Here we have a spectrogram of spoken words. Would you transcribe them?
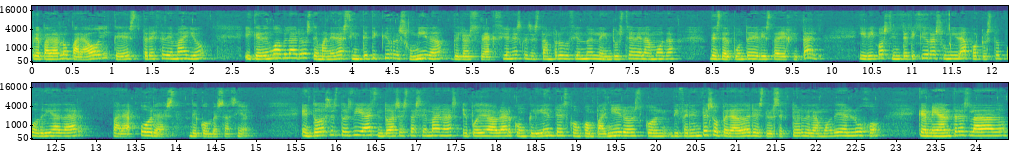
prepararlo para hoy, que es 13 de mayo, y que vengo a hablaros de manera sintética y resumida de las reacciones que se están produciendo en la industria de la moda desde el punto de vista digital. Y digo sintética y resumida porque esto podría dar para horas de conversación. En todos estos días, en todas estas semanas, he podido hablar con clientes, con compañeros, con diferentes operadores del sector de la moda y el lujo que me han trasladado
